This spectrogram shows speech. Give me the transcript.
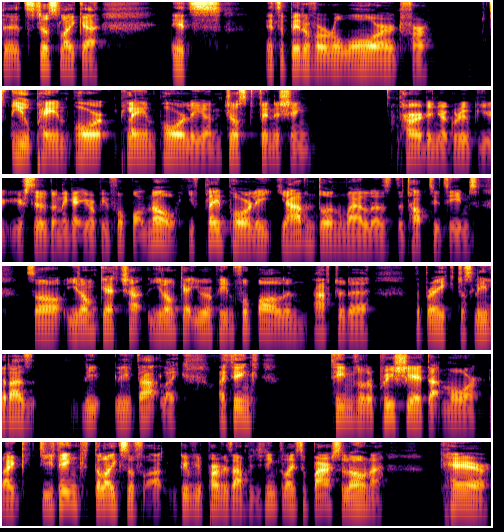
It's just like a. It's it's a bit of a reward for you playing poor playing poorly and just finishing third in your group, you're, still going to get European football. No, you've played poorly. You haven't done well as the top two teams, so you don't get cha- you don't get European football. And after the the break. Just leave it as leave, leave that. Like I think teams would appreciate that more. Like, do you think the likes of uh, give you a perfect example? Do you think the likes of Barcelona care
